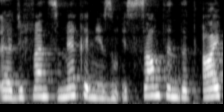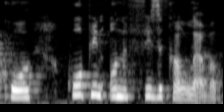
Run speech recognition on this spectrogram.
uh, defense mechanism is something that I call coping on a physical level.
